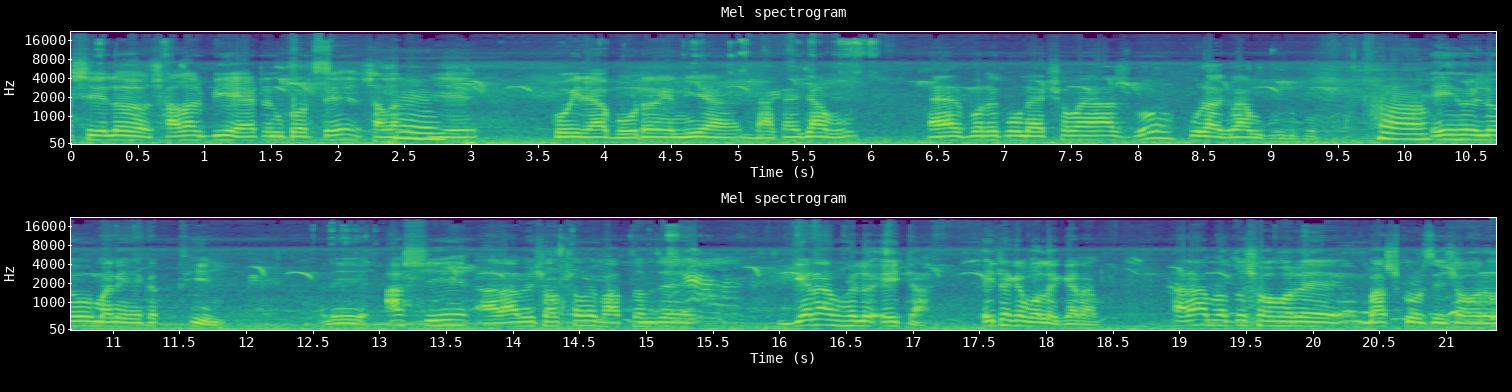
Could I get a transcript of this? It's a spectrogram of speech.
আসলে শালার বিয়ে অ্যাটেন্ড করতে শালার বিয়ে কইরা নিয়ে ঢাকায় যাব। এরপরে কোন এক সময় আসব পুরা গ্রাম ঘুরবো। হ্যাঁ। এই হইল মানে একটা থিম মানে আসি আর আমি সবসময় ভাবতাম যে গ্রাম হইল এইটা। এইটাকে বলে গ্রাম। আর আমরা তো শহরে বাস করছি শহরে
